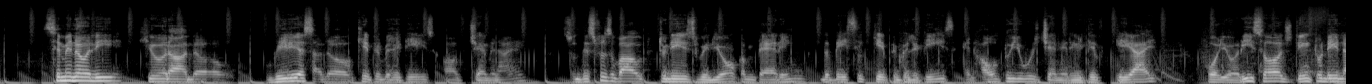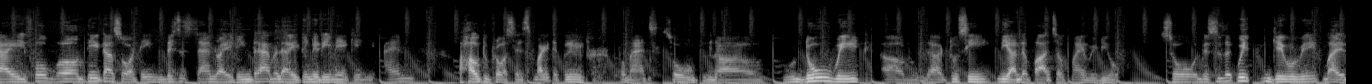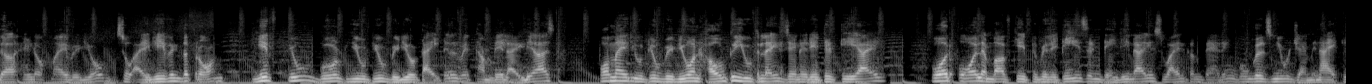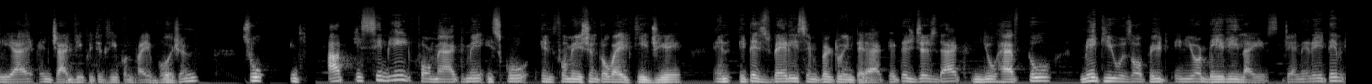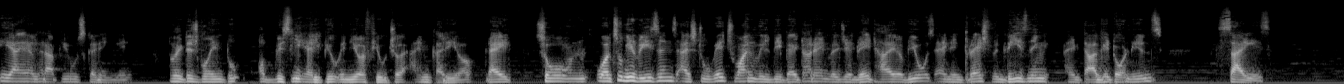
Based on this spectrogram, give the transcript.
Similarly, here are the various other capabilities of Gemini. So this was about today's video comparing the basic capabilities and how to use generative AI for your research, day-to-day life, homework, data sorting, business plan writing, travel itinerary making, and how to process multiple formats. So uh, do wait um, uh, to see the other parts of my video. So this is a quick giveaway by the end of my video. So I gave it the prompt, give few good YouTube video title with thumbnail ideas for my YouTube video on how to utilize generative AI for all above capabilities in daily lives while comparing Google's new Gemini AI and ChatGPT 3.5 version. So आप किसी भी format में इसको information provide कीजिए and it is very simple to interact. It is just that you have to make use of it in your daily lives. Generative AI अगर आप use करेंगे so it is going to obviously help you in your future and career, right? So also give reasons as to which one will be better and will generate higher views and interest with reasoning and target audience size.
